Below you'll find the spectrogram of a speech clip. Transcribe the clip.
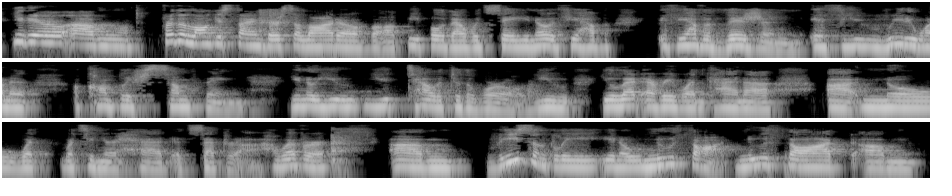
you know um, for the longest time there's a lot of uh, people that would say you know if you have if you have a vision if you really want to accomplish something you know you you tell it to the world. You you let everyone kind of uh, know what what's in your head etc however um, recently you know new thought new thought um,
